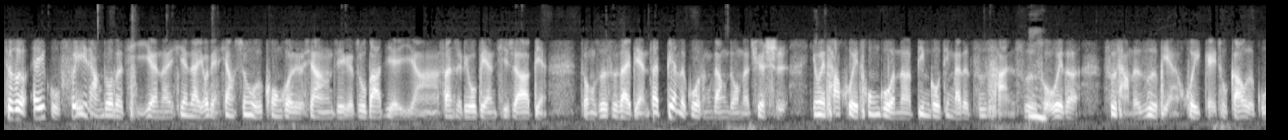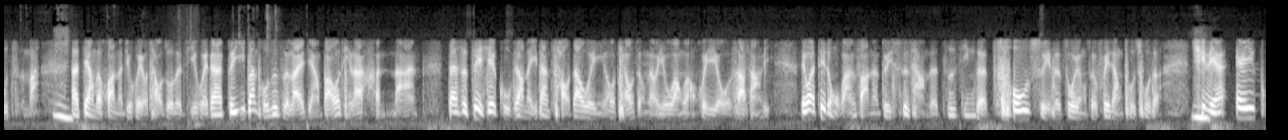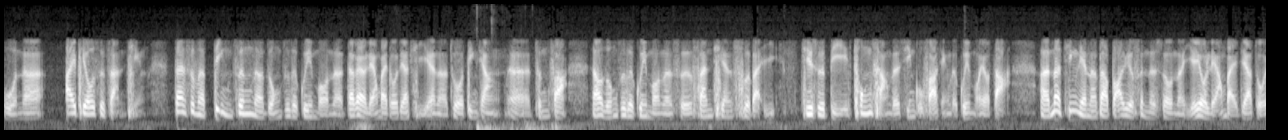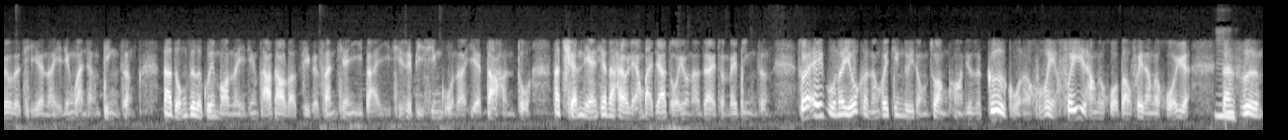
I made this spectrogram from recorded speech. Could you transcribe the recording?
就是 A 股非常多的企业呢，现在有点像孙悟空或者像这个猪八戒一样，三十六变、七十二变，总之是在变。在变的过程当中呢，确实，因为它会通过呢并购进来的资产是所谓的市场的热点，会给出高的估值嘛。嗯那这样的话呢，就会有炒作的机会。但是对一般投资者来讲，把握起来很难。但是这些股票呢，一旦炒到位以后，调整呢又往往会有杀伤力。另外，这种玩法呢，对市场的资金的抽水的作用是非常突出的。去年 A 股呢 IPO 是暂停，但是呢定增呢融资的规模呢，大概有两百多家企业呢做定向呃增发，然后融资的规模呢是三千四百亿，其实比通常的新股发行的规模要大。啊、那今年呢，到八月份的时候呢，也有两百家左右的企业呢已经完成定增，那融资的规模呢已经达到了这个三千一百亿，其实比新股呢也大很多。那全年现在还有两百家左右呢在准备定增，所以 A 股呢有可能会进入一种状况，就是个股呢会非常的火爆，非常的活跃，嗯但是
